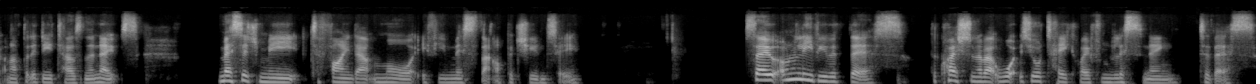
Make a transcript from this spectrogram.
and I'll put the details in the notes message me to find out more if you missed that opportunity. So I want to leave you with this the question about what is your takeaway from listening to this?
